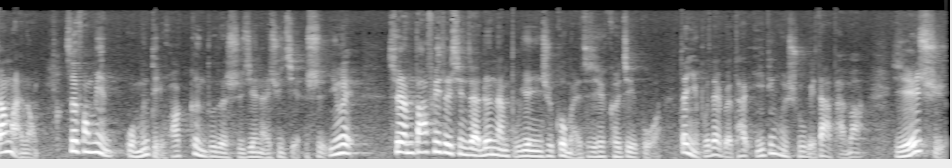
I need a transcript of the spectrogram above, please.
当然了、这方面我们得花更多的时间来去解释，因为虽然巴菲特现在仍然不愿意去购买这些科技股，但也不代表他一定会输给大盘嘛。也许。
